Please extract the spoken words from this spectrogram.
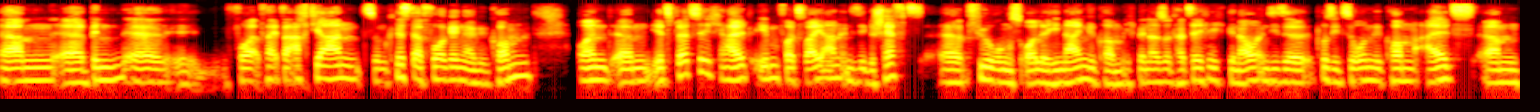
Ähm, äh, bin äh, vor, vor etwa acht Jahren zum Knister-Vorgänger gekommen und ähm, jetzt plötzlich halt eben vor zwei Jahren in diese Geschäftsführungsrolle hineingekommen. Ich bin also tatsächlich genau in diese Position gekommen, als ähm,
